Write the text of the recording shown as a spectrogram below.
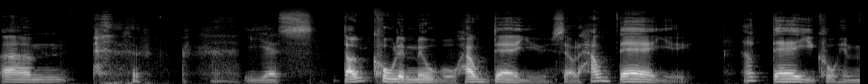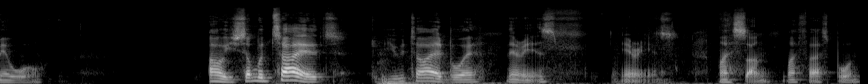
Um, yes. Don't call him Millwall. How dare you, Zelda? How dare you? How dare you call him Millwall? Oh, you someone tired? You were tired, boy. There he is. Here he is. My son, my firstborn.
